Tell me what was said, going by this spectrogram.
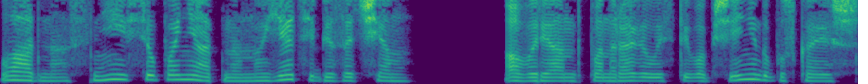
Ладно, с ней все понятно, но я тебе зачем? А вариант «понравилось» ты вообще не допускаешь?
